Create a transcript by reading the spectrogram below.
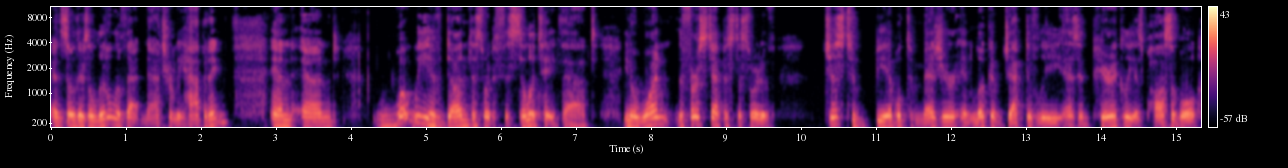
and so there's a little of that naturally happening, and and what we have done to sort of facilitate that, you know, one the first step is to sort of just to be able to measure and look objectively as empirically as possible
